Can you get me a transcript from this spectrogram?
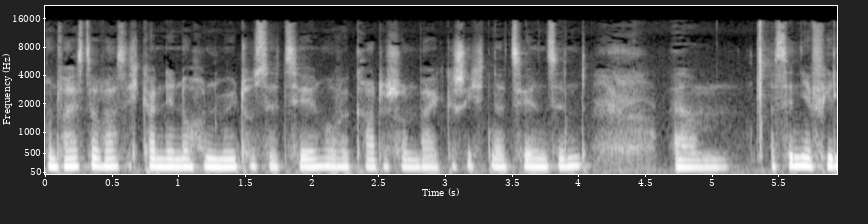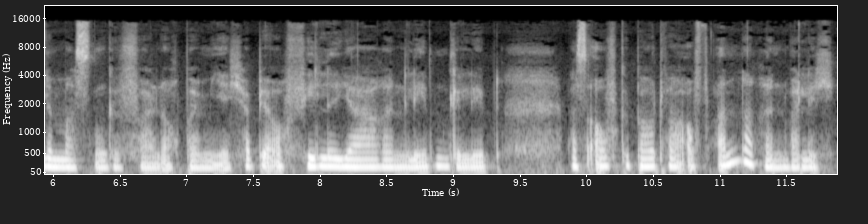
Und weißt du was, ich kann dir noch einen Mythos erzählen, wo wir gerade schon bei Geschichten erzählen sind. Ähm, es sind ja viele Masken gefallen, auch bei mir. Ich habe ja auch viele Jahre ein Leben gelebt, was aufgebaut war auf anderen, weil ich,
